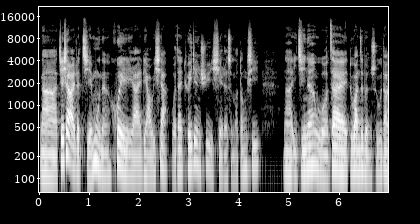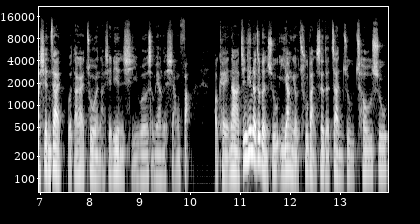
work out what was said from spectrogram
那接下来的节目呢，会来聊一下我在推荐序写了什么东西。那以及呢，我在读完这本书到现在，我大概做了哪些练习？我有什么样的想法？OK，那今天的这本书一样有出版社的赞助抽书。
